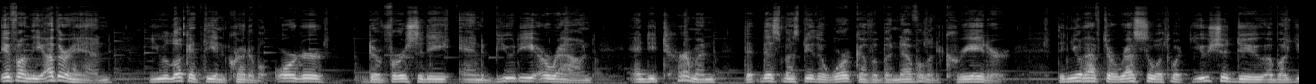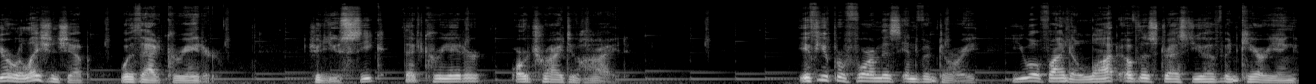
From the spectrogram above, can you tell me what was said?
If, on the other hand, you look at the incredible order, diversity, and beauty around and determine that this must be the work of a benevolent creator, then you'll have to wrestle with what you should do about your relationship with that creator. Should you seek that creator or try to hide? If you perform this inventory, you will find a lot of the stress you have been carrying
